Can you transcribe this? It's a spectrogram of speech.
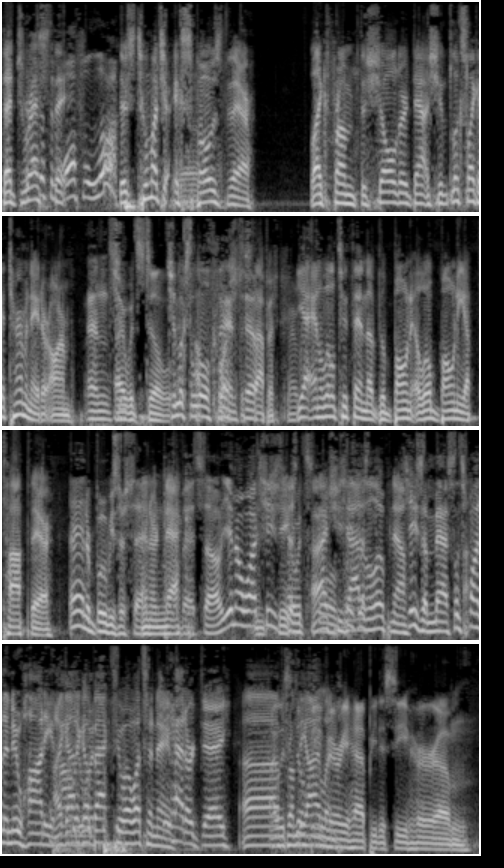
That it's dress. just an they- awful look. There's too much exposed there. Like from the shoulder down, she looks like a Terminator arm. And she, I would still. she looks a little Of course, thin to too. Stop it. Yeah, and a little too thin. The, the bone, a little bony up top there, And her boobies are sad. And her a neck. Bit, so you know what? And She's she- just, all right, she's out of the loop now. She's a mess. Let's find a new hottie. In I got to go back to uh, what's her name. She name? had her day. Uh, I would from still the be island. very happy to see her. Um,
